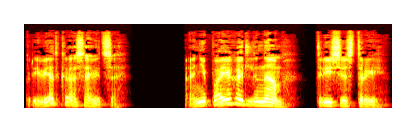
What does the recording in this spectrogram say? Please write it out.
«Привет, красавица. А не поехать ли нам, три сестры?»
